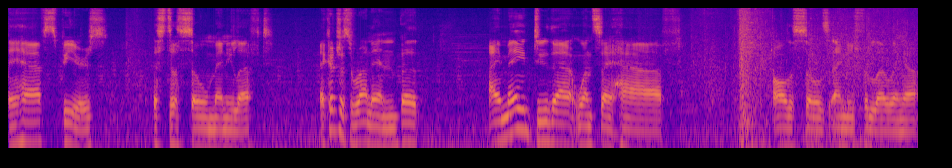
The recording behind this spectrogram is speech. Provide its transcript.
They have spears. There's still so many left. I could just run in, but I may do that once I have all the souls I need for leveling up.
